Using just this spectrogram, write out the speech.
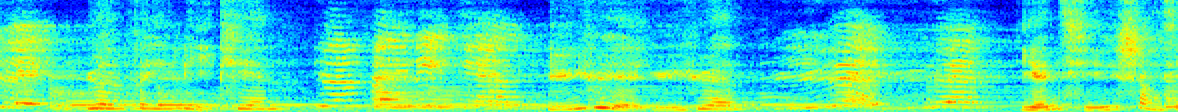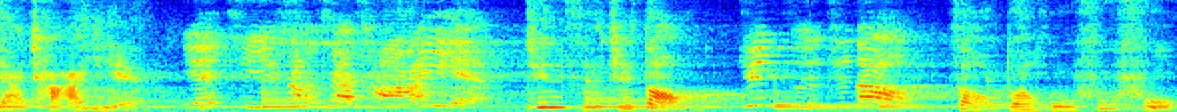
云：“鸢飞戾天，鸢飞戾天，鱼跃于渊。鱼跃于渊。言其上下察也。言其上下察也。君子之道，君子之道，造端乎夫妇，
